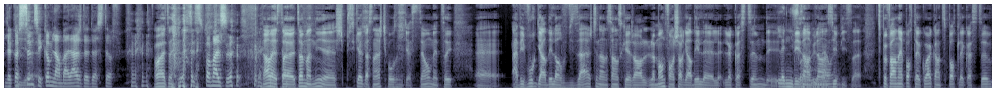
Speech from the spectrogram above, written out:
Le costume, euh, c'est comme l'emballage de, de stuff. Ouais, C'est pas mal ça. non, mais c'est un, tu sais, un moment donné, euh, je sais plus quel personnage qui pose une question, mais tu sais, euh, avez-vous regardé leur visage, tu sais, dans le sens que, genre, le monde font juste regarder le, le, le costume des, des ambulanciers, puis ça, tu peux faire n'importe quoi quand tu portes le costume.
